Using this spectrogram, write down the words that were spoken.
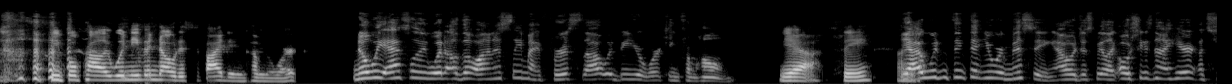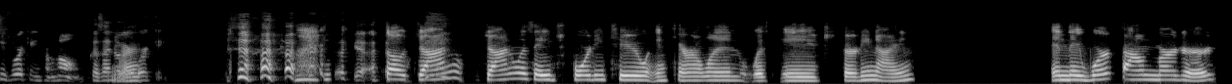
People probably wouldn't even notice if I didn't come to work. no, we absolutely would. Although honestly, my first thought would be you're working from home. Yeah, see? Yeah, I wouldn't think that you were missing. I would just be like, "Oh, she's not here. uh, She's working from home because I know you're working." yeah. So John John was age 42 and Carolyn was age 39. And they were found murdered.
